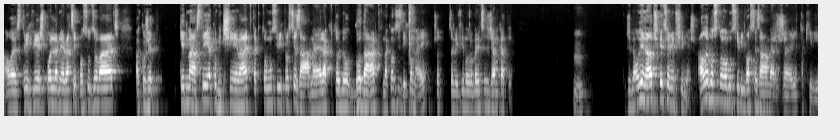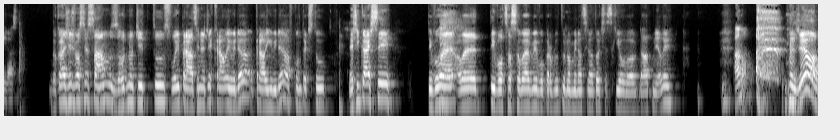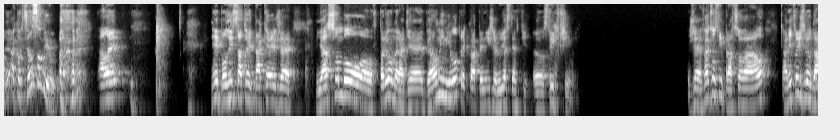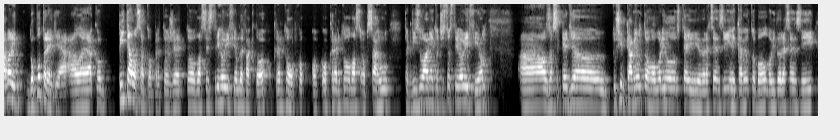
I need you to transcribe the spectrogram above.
Ale strih vieš podľa mňa viacej posudzovať, akože keď má strih ako vyčnievať, tak to musí byť proste zámer, ako to byl Godard na konci s dýchom, hej, čo celý film urobený cez Jamkaty. Takže on je najlepší, keď si ho nevšimneš. Alebo z toho musí byť vlastne zámer, že je taký výrazný dokážeš vlastně sám zhodnotit tu svoji práci na těch králích videa, králích videa v kontextu, neříkáš si, ty vole, ale ty vocasové mi opravdu tu nominaci na toho českého dát měli? Ano. že jo? Ako chcel som ju. ale nie, pozri sa, to je také, že ja som bol v prvom rade veľmi milo prekvapený, že ľudia si ten strich všimli že fakt som s tým pracoval a netvrdím, že sme ho dávali do popredia, ale ako pýtalo sa to, pretože to vlastne strihový film de facto, okrem toho, okrem toho vlastne obsahu, tak vizuálne je to čisto strihový film. A zase keď, uh, tuším, Kamil to hovoril v tej recenzii, hej, Kamil to bol vo videorecenzii,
